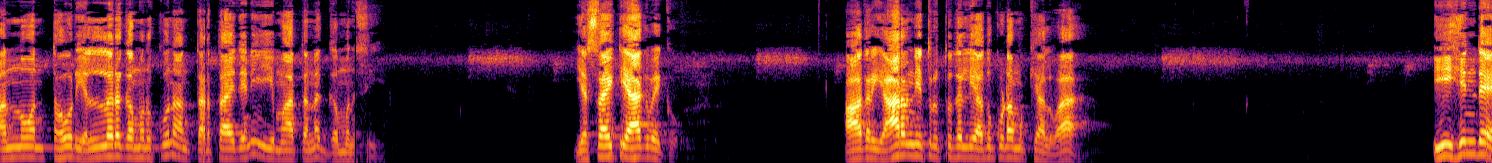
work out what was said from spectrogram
ಅನ್ನುವಂಥವ್ರು ಎಲ್ಲರ ಗಮನಕ್ಕೂ ನಾನು ತರ್ತಾ ಇದ್ದೇನೆ. ಈ ಮಾತನ್ನು ಗಮನಿಸಿ. ಎಸ್ ಐ ಟಿ ಆಗಬೇಕು. ಆದರೆ ಯಾರ ನೇತೃತ್ವದಲ್ಲಿ ಅದು ಕೂಡ ಮುಖ್ಯ ಅಲ್ವಾ? ಈ ಹಿಂದೆ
